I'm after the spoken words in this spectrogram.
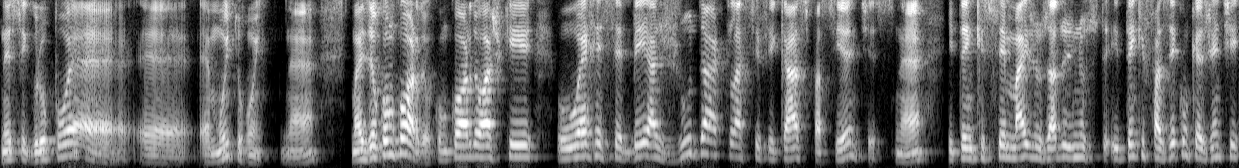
nesse grupo é, é, é, muito ruim. Né? Mas eu concordo, concordo, eu acho que o RCB ajuda a classificar as pacientes né? e tem que ser mais usado e, nos, e tem que fazer com que a gente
